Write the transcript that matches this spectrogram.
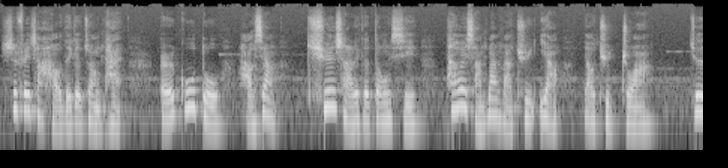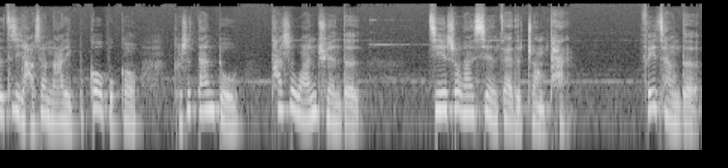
是非常好的一个状态，而孤独好像缺少了一个东西，他会想办法去要，要去抓，觉得自己好像哪里不够不够。可是单独。他是完全的接受他现在的状态，非常的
